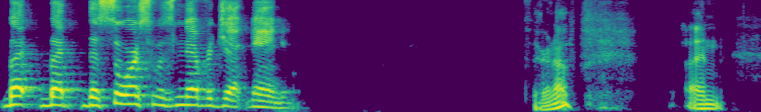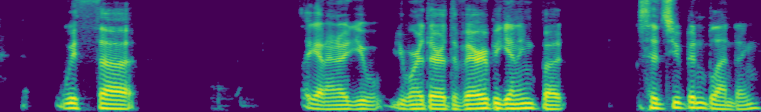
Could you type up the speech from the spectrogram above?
but but the source was never Jack Daniel. Fair enough. And with uh again, I know you you weren't there at the very beginning, but since you've been blending,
